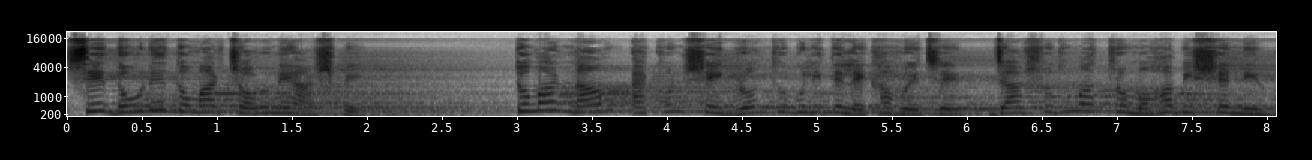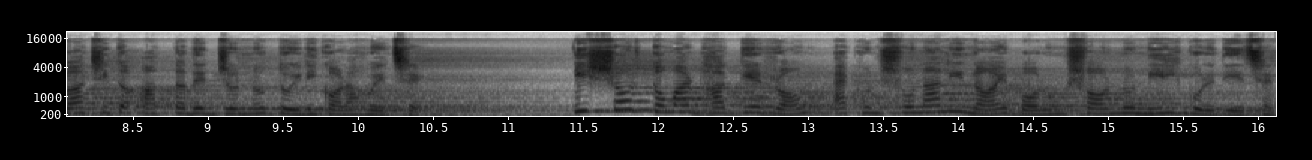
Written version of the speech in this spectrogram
সে দৌড়ে তোমার চরণে আসবে। তোমার নাম এখন সেই গ্রন্থগুলিতে লেখা হয়েছে, যা শুধুমাত্র মহাবিশ্বের নির্বাচিত আত্মাদের জন্য তৈরি করা হয়েছে। ঈশ্বর তোমার ভাগ্যের রং এখন সোনালি নয়, বরং স্বর্ণ নীল করে দিয়েছেন।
